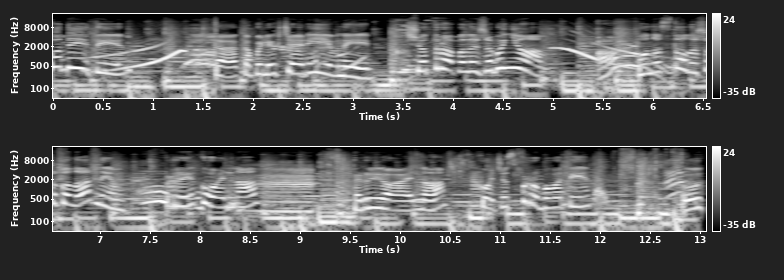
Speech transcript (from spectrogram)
Куди ти? Та капелюх чарівний. Що трапилось з жабеням? Воно стало шоколадним. Прикольно. Реально. Хочу спробувати. Ух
